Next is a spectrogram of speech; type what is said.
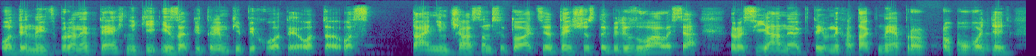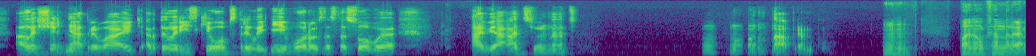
одиниць бронетехніки і за підтримки піхоти. От е, останнім часом ситуація дещо стабілізувалася. Росіяни активних атак не проводять, але щодня тривають артилерійські обстріли, і ворог застосовує авіацію на цьому напрямку. Пане Олександре,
